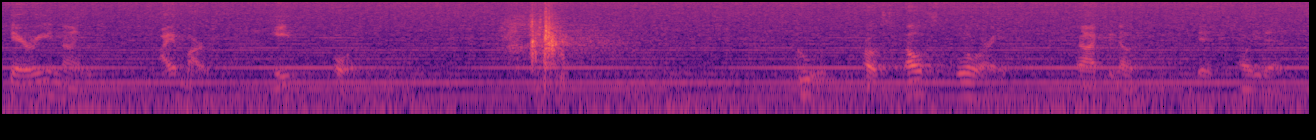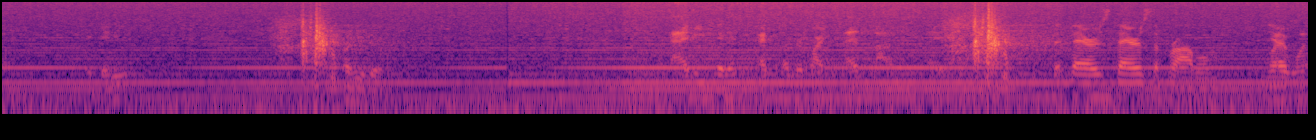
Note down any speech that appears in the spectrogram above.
Scary Night by Mark. 8 4. School. Oh, spell school right. No, actually, no. He did. Oh, he did. Did he? Oh, he did. Didn't under my bed last night. There's there's the problem. Yeah, what?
